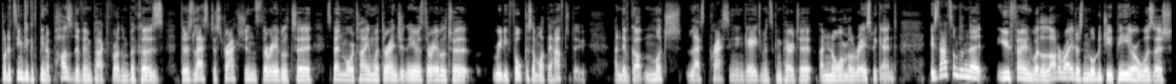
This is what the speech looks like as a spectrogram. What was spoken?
but it seems like it's been a positive impact for them because there's less distractions. They're able to spend more time with their engineers. They're able to really focus on what they have to do. And they've got much less pressing engagements compared to a normal race weekend. Is that something that you found with a lot of riders in MotoGP, or was it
